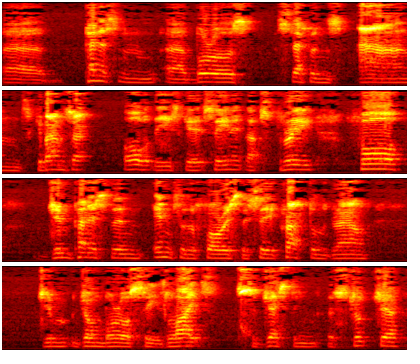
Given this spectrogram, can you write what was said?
uh, Penniston, uh, Burroughs, Steffens and Cabansag all at the Eastgate seen it. That's three. Four, Jim Penniston into the forest. They see a craft on the ground. Jim, John Burroughs sees lights suggesting a structure.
